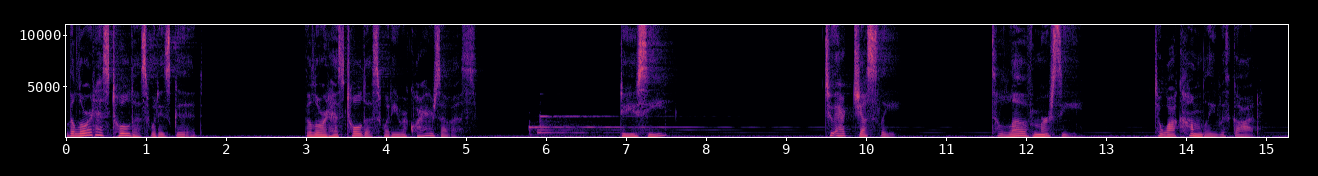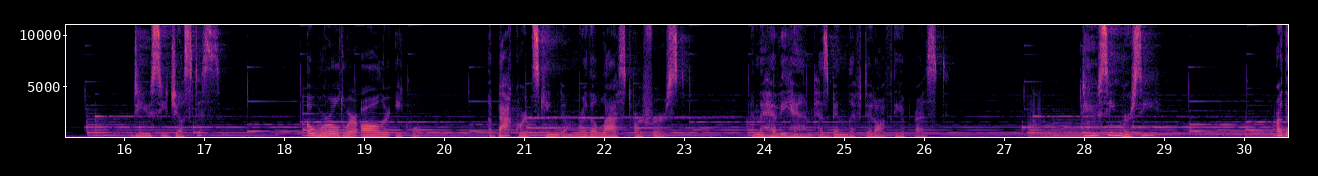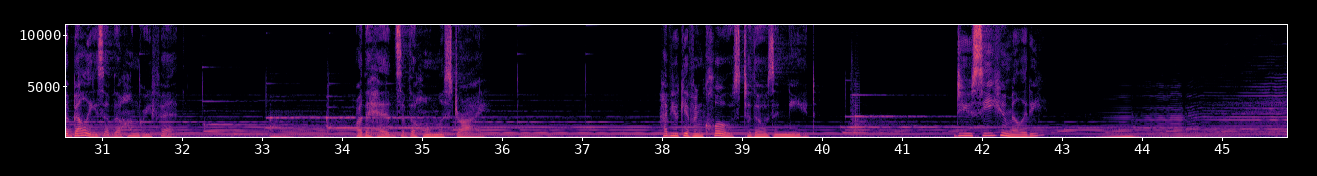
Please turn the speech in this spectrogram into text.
The Lord has told us what is good. The Lord has told us what He requires of us. Do you see? To act justly, to love mercy, to walk humbly with God. Do you see justice? A world where all are equal, a backwards kingdom where the last are first, and the heavy hand has been lifted off the oppressed. Do you see mercy? Are the bellies of the hungry fed? Are the heads of the homeless dry? Have you given clothes to those in need? Do you see humility?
